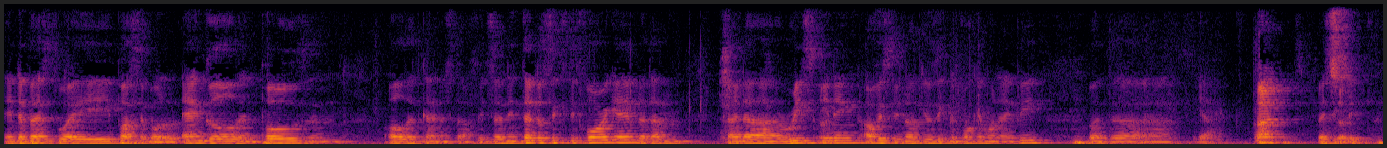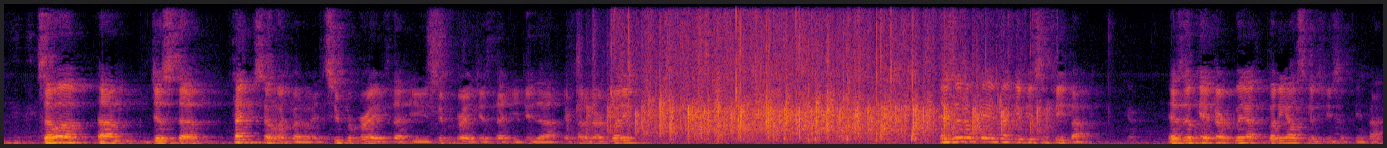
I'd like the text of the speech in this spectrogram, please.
in the best way possible, angle and pose and all that kind of stuff. It's a Nintendo 64 game that I'm kind of reskinning, obviously not using the Pokemon IP, but uh, yeah, Alright. basically. So uh, um, just uh, thank you so much, by the way. It's super brave that you, super courageous that you do that in front of everybody. Is it okay if I give you some feedback? Is it okay if everybody else gives you some feedback?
